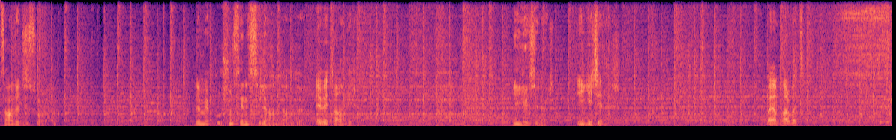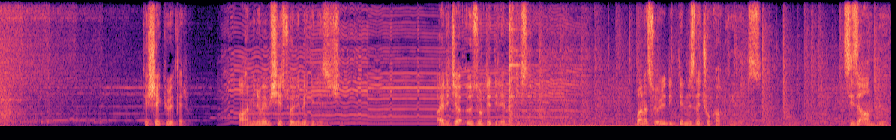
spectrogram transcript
Sadece sordum. Demek kurşun senin silahındandı. Evet amirim. İyi geceler. İyi geceler. Bayan Parvati. Teşekkür ederim. Amirime bir şey söylemediğiniz için. Ayrıca özür de dilemek istiyorum. Bana söylediklerinizde çok haklıydınız. Sizi anlıyorum.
